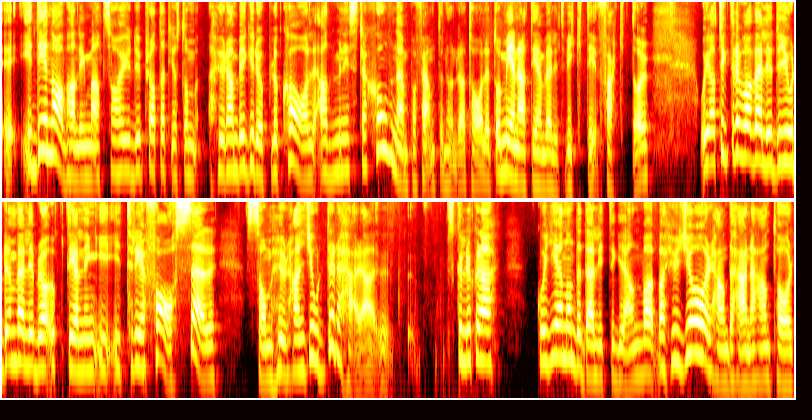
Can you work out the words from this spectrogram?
Eh, I din avhandling Mats har ju du pratat just om hur han bygger upp lokaladministrationen på 1500-talet och menar att det är en väldigt viktig faktor. Och jag tyckte det var väldigt, du gjorde en väldigt bra uppdelning i, i tre faser som hur han gjorde det här. Eh, skulle du kunna gå igenom det där lite grann? Va, va, hur gör han det här när han tar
